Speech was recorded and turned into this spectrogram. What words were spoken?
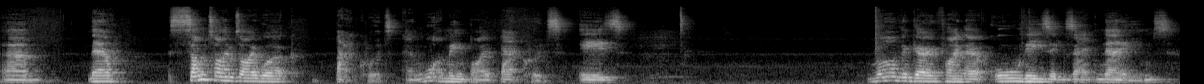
Um, now, sometimes I work backwards, and what I mean by backwards is rather than go and find out all these exact names,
